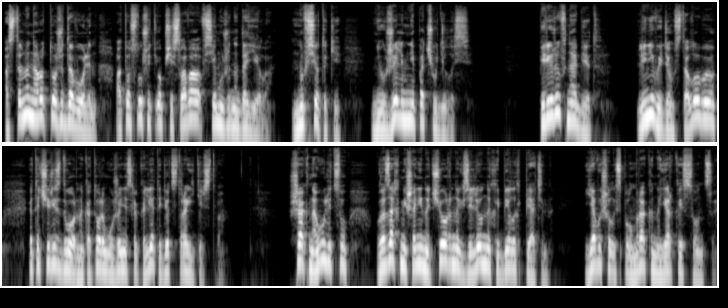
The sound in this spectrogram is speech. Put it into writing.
Остальной народ тоже доволен, а то слушать общие слова всем уже надоело. Но все-таки, неужели мне почудилось? Перерыв на обед. Лениво идем в столовую. Это через двор, на котором уже несколько лет идет строительство. Шаг на улицу. В глазах мешанина черных, зеленых и белых пятен – я вышел из полумрака на яркое солнце.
